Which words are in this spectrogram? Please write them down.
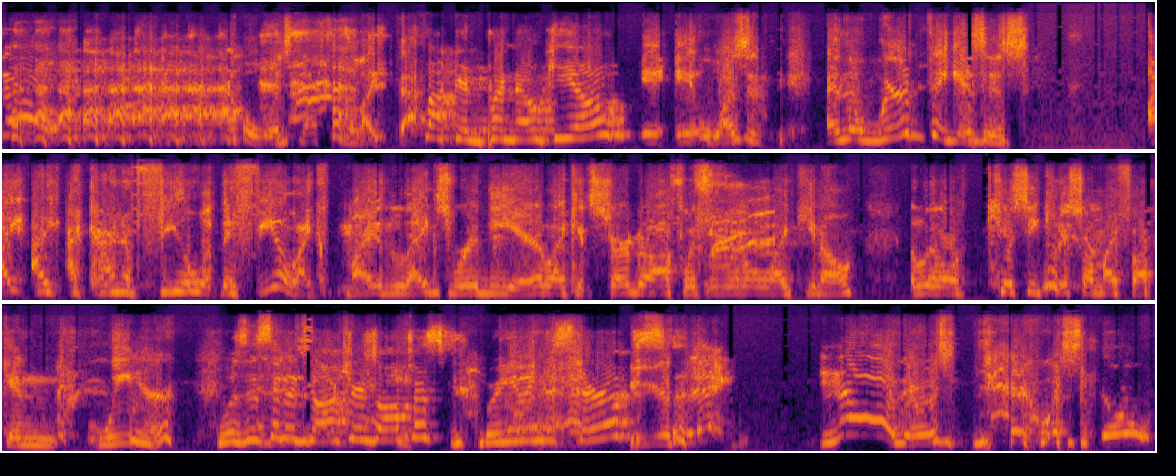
no. no, it was nothing like that. Fucking Pinocchio. it, it wasn't and the weird thing is is I, I I kind of feel what they feel like my legs were in the air like it started off with a little like you know a little kissy kiss on my fucking wiener Was this in a doctor's office? Were you in the stirrups? do your thing no there was there was no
